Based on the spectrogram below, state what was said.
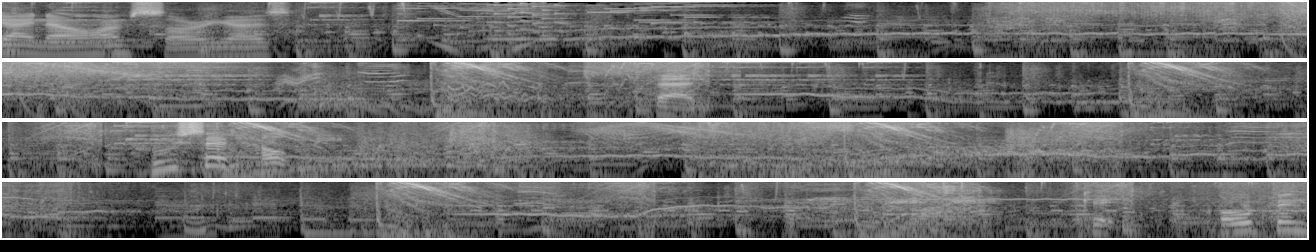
Yeah, I know. I'm sorry, guys. Bad. Who said help me? Okay, open...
